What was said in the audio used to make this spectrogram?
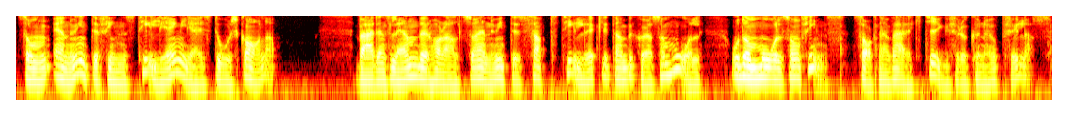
som ännu inte finns tillgängliga i stor skala. Världens länder har alltså ännu inte satt tillräckligt ambitiösa mål och de mål som finns saknar verktyg för att kunna uppfyllas.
